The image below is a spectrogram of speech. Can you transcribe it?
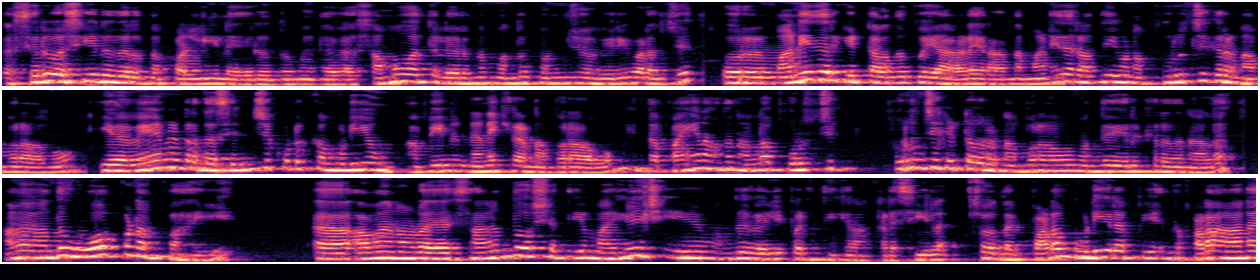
சிறுவ சீர்திருத்த பள்ளியில இருந்தும் இந்த சமூகத்தில இருந்தும் வந்து கொஞ்சம் விரிவடைஞ்சு ஒரு மனிதர்கிட்ட வந்து போய் அடையிறான் அந்த மனிதர் வந்து இவனை புரிஞ்சுக்கிற நபராகவும் இவன் வேணுன்றதை செஞ்சு கொடுக்க முடியும் அப்படின்னு நினைக்கிற நபராகவும் இந்த பையனை வந்து நல்லா புரிஞ்சு புரிஞ்சுக்கிட்ட ஒரு நபராகவும் வந்து இருக்கிறதுனால அவன் வந்து ஓப்பன் அப் ஆகி அவனோட சந்தோஷத்தையும் மகிழ்ச்சியையும் வந்து வெளிப்படுத்திக்கிறான் கடைசியில. ஸோ இந்த படம் முடிகிறப்ப இந்த படம் ஆனா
